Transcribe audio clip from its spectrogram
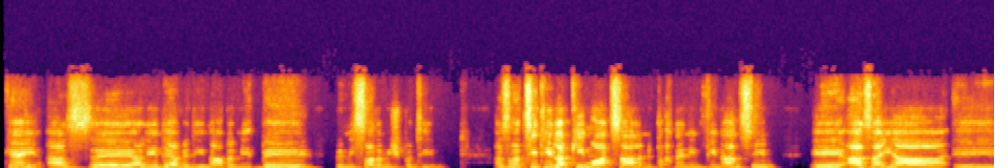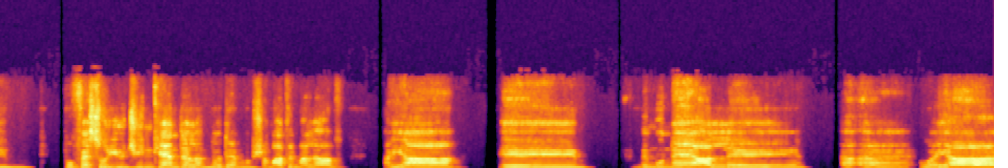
אוקיי? Okay? אז uh, על ידי המדינה במשרד המשפטים. אז רציתי להקים מועצה למתכננים פיננסיים, uh, אז היה uh, פרופסור יוג'ין קנדל, אני לא יודע אם שמעתם עליו, היה אה, ממונה על, אה, אה, הוא היה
